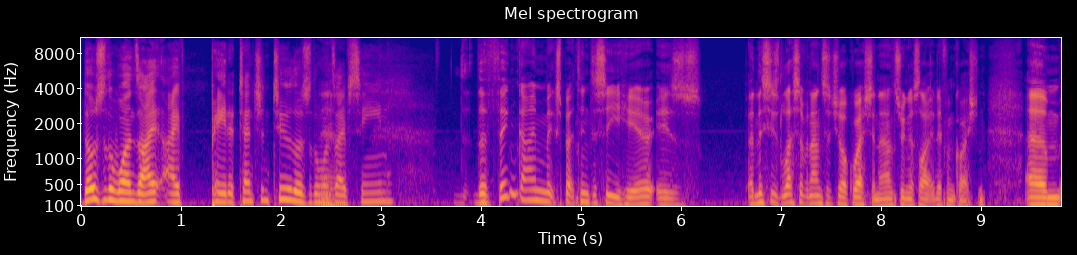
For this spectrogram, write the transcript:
Those are the ones I I've paid attention to. Those are the ones Yeah. I've seen. The thing I'm expecting to see here is, and this is less of an answer to your question, answering a slightly different question. Um,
